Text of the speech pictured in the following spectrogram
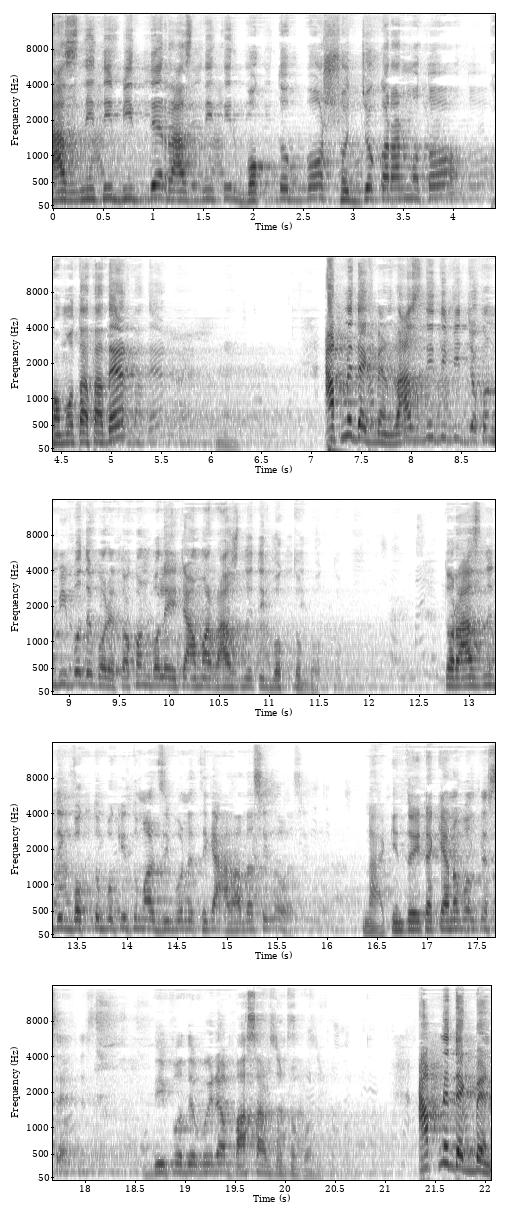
রাজনীতিবিদদের রাজনীতির বক্তব্য সহ্য করার মতো ক্ষমতা তাদের আপনি দেখবেন, রাজনীতিবিদ যখন বিপদে পড়ে, তখন বলে, এটা আমার রাজনৈতিক বক্তব্য। তো রাজনৈতিক বক্তব্য কি তোমার জীবনের থেকে আলাদা ছিল? না, কিন্তু এটা কেন বলতেছে? বিপদে বইরা বাঁচার জন্য বলে। আপনি দেখবেন,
